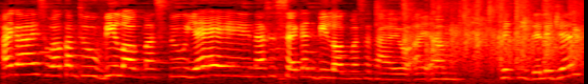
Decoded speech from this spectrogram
Hi guys! Welcome to Vlogmas 2! Yay! Nasa second Vlogmas na tayo. I am pretty diligent.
